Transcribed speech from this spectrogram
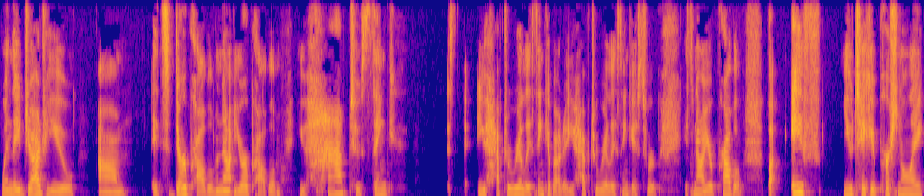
when they judge you, um, it's their problem, not your problem. You have to think. You have to really think about it. You have to really think it through. It's not your problem. But if you take it personally,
